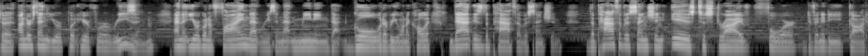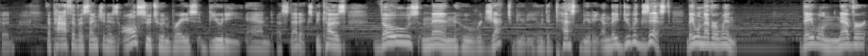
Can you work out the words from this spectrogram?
to understand that you were put here for a reason, and that you are going to find that reason, that meaning, that goal, whatever you want to call it, that is the path of ascension. The path of ascension is to strive for divinity, godhood. The path of ascension is also to embrace beauty and aesthetics because those men who reject beauty, who detest beauty, and they do exist, they will never win. They will never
